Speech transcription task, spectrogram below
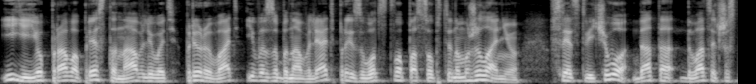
и ее право приостанавливать, прерывать и возобновлять производство по собственному желанию, вследствие чего дата 26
